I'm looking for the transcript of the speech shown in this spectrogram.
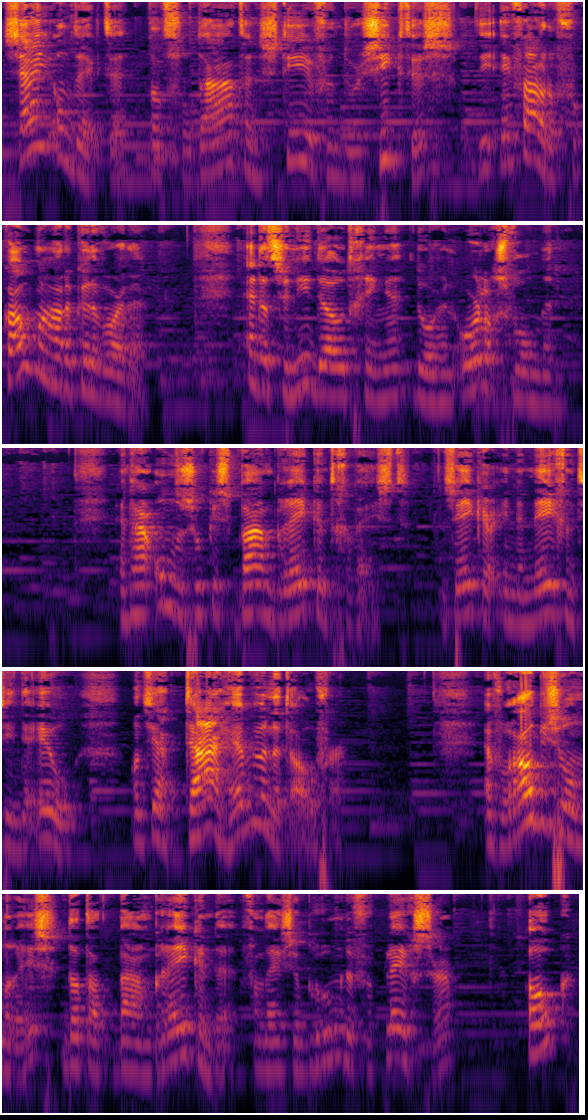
Zij ontdekte dat soldaten stierven door ziektes die eenvoudig voorkomen hadden kunnen worden. En dat ze niet doodgingen door hun oorlogswonden. En haar onderzoek is baanbrekend geweest. Zeker in de 19e eeuw. Want ja, daar hebben we het over. En vooral bijzonder is dat dat baanbrekende van deze beroemde verpleegster ook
